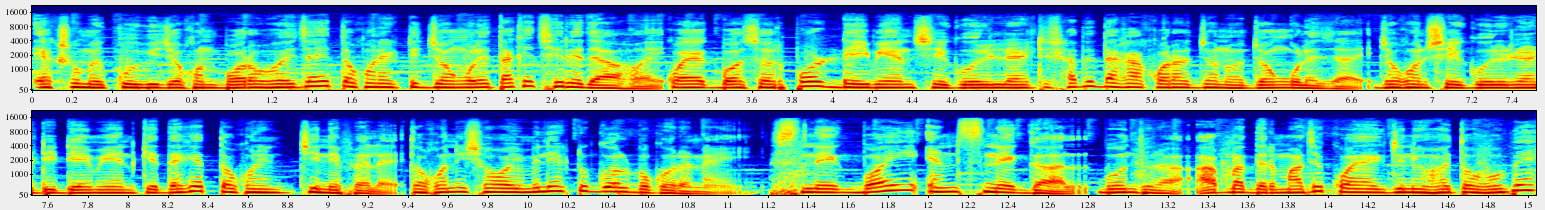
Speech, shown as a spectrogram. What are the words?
একসময় কুইবি যখন বড় হয়ে যায়, তখন একটি জঙ্গলে তাকে ছেড়ে দেওয়া হয়। কয়েক বছর পর ডেমিয়ান সেই গরিলাটির সাথে দেখা করার জন্য জঙ্গলে যায়। যখন সেই গরিলাটি ডেমিয়ানকে দেখে তখনই চিনে ফেলে। তখনই সবাই মিলে একটু গল্প করে নেয়। Snake boy and snake girl. বন্ধুরা, আপনাদের মাঝে কয়েকজনই হয়তো হবে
